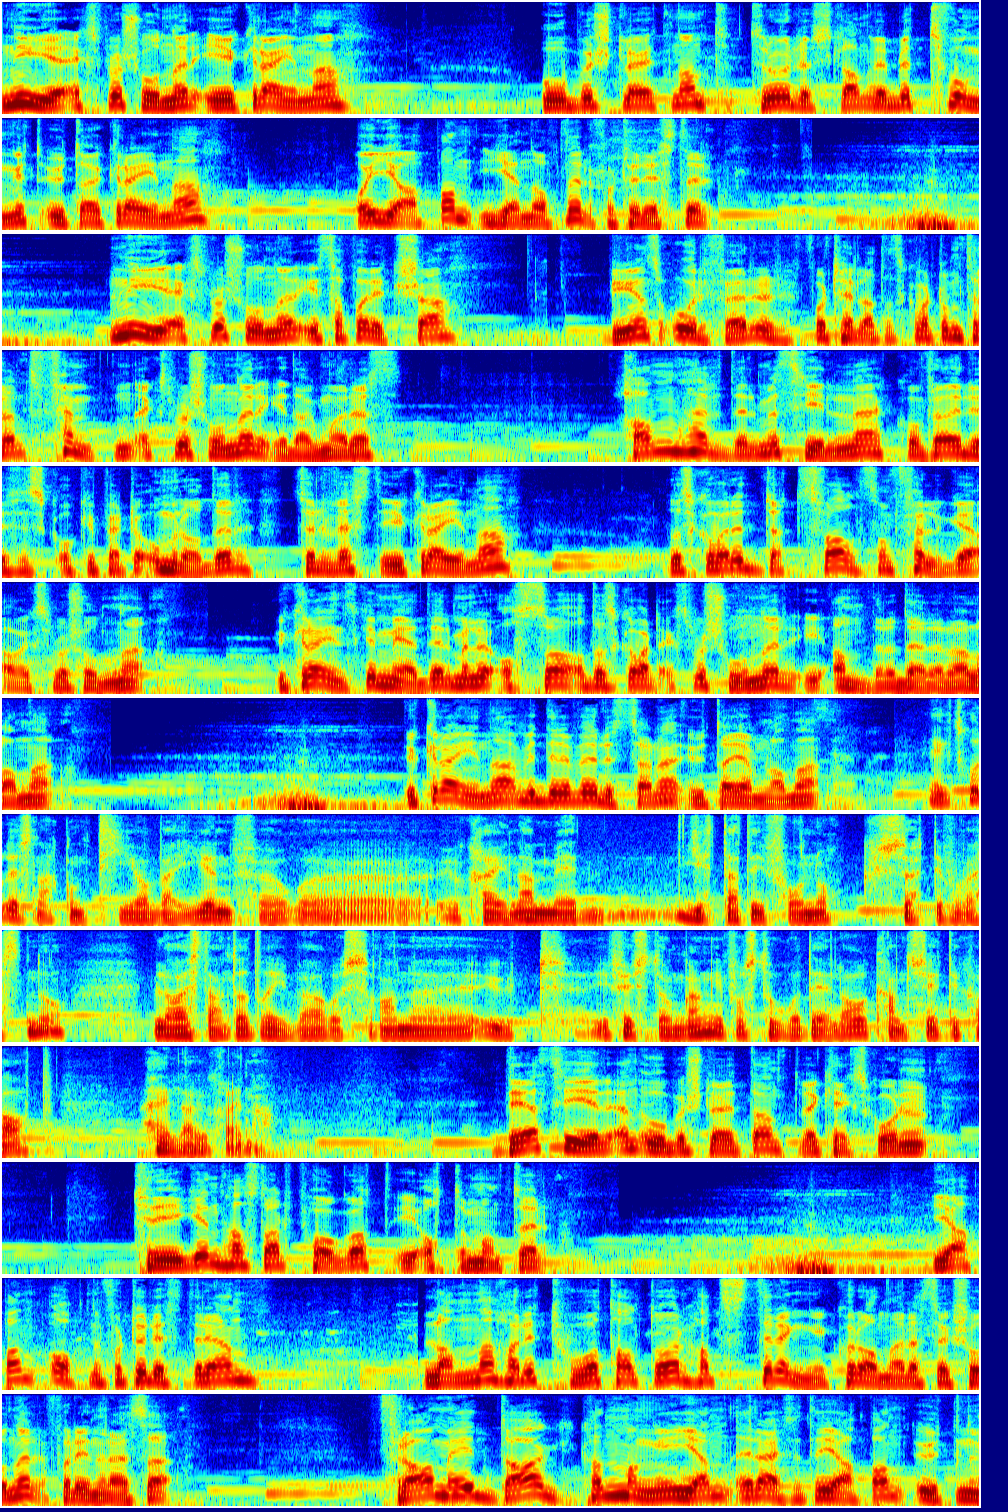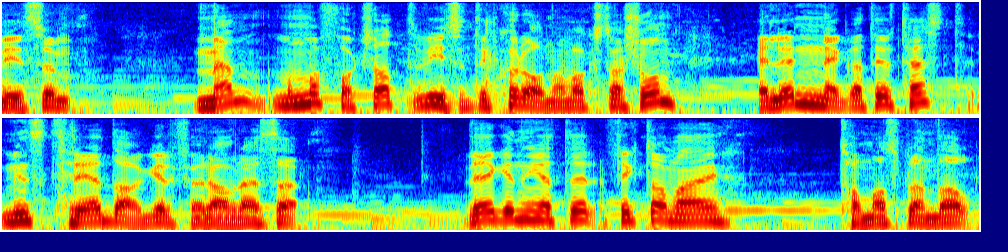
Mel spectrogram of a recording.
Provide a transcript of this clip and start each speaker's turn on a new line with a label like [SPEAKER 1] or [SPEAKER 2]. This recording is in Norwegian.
[SPEAKER 1] Nye eksplosjoner i Ukraina. Oberstløytnant tror Russland vil bli tvunget ut av Ukraina. Og Japan gjenåpner for turister. Nye eksplosjoner i Zaporizjzja. Byens ordfører forteller at det skal ha vært omtrent 15 eksplosjoner i dag morges. Han hevder missilene kom fra russisk-okkuperte områder sørvest i Ukraina. Det skal være dødsfall som følge av eksplosjonene. Ukrainske medier melder også at det skal ha vært eksplosjoner i andre deler av landet. Ukraina vil drive russerne ut av hjemlandet.
[SPEAKER 2] Jeg tror det er snakk om tid og veien før uh, Ukraina, med, gitt at de får nok støtte fra Vesten, da, vil være i stand til å drive russerne ut i første omgang for store deler, og kanskje etter hvert hele Ukraina.
[SPEAKER 1] Det sier en oberstløytnant ved krigsskolen. Krigen har snart pågått i åtte måneder. Japan åpner for turister igjen. Landet har i to og et halvt år hatt strenge koronarestriksjoner for innreise. Fra og med i dag kan mange igjen reise til Japan uten visum. Men man må fortsatt vise til koronavaksinasjon eller negativ test minst tre dager før avreise. VG nyheter fikk du av meg, Thomas Blendal.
